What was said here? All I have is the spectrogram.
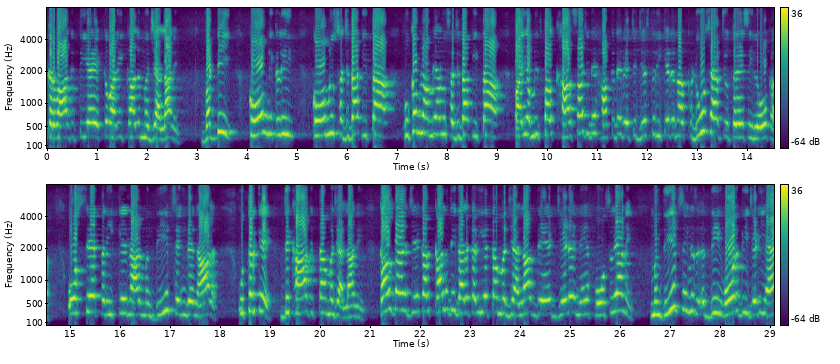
ਕਰਵਾ ਦਿੱਤੀ ਹੈ। ਇੱਕ ਵਾਰੀ ਕੱਲ ਮਜੈਲਾ ਨੇ ਵੱਡੀ ਕੌਮ ਨਿਕਲੀ, ਕੌਮ ਨੂੰ ਸਜਦਾ ਕੀਤਾ, ਹੁਕਮਨਾਮਿਆਂ ਨੂੰ ਸਜਦਾ ਕੀਤਾ। ਭਾਈ ਅੰਮ੍ਰਿਤਪਾਲ ਖਾਲਸਾ ਜੀ ਦੇ ਹੱਕ ਦੇ ਵਿੱਚ ਜਿਸ ਤਰੀਕੇ ਦੇ ਨਾਲ ਖਡੂਰ ਸਾਹਿਬ ਚ ਉਤਰੇ ਸੀ ਲੋਕ, ਉਸੇ ਤਰੀਕੇ ਨਾਲ ਮਨਦੀਪ ਸਿੰਘ ਦੇ ਨਾਲ ਉਤਰ ਕੇ ਦਿਖਾ ਦਿੱਤਾ ਮਜੈਲਾ ਨੇ। ਕੱਲ ਦਾ ਜੇਕਰ ਕੱਲ ਦੀ ਗੱਲ ਕਰੀਏ ਤਾਂ ਮਜੈਲਾ ਦੇ ਜਿਹੜੇ ਨੇ ਹੌਸਲਿਆਂ ਨੇ, ਮਨਦੀਪ ਸਿੰਘ ਦੀ ਹੋਰ ਵੀ ਜਿਹੜੀ ਹੈ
